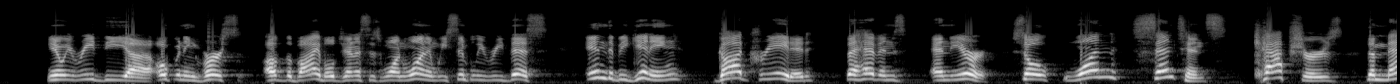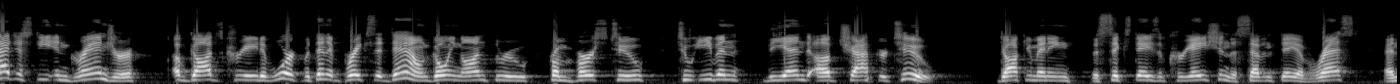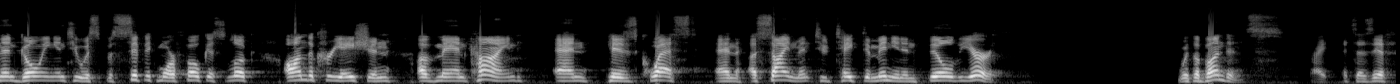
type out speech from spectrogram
You know, we read the uh, opening verse of the Bible, Genesis 1 1, and we simply read this In the beginning, God created the heavens and the earth. So one sentence captures the majesty and grandeur of God's creative work, but then it breaks it down going on through from verse 2 to even the end of chapter 2, documenting the six days of creation, the seventh day of rest, and then going into a specific, more focused look on the creation of mankind and his quest and assignment to take dominion and fill the earth with abundance, right? It's as if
